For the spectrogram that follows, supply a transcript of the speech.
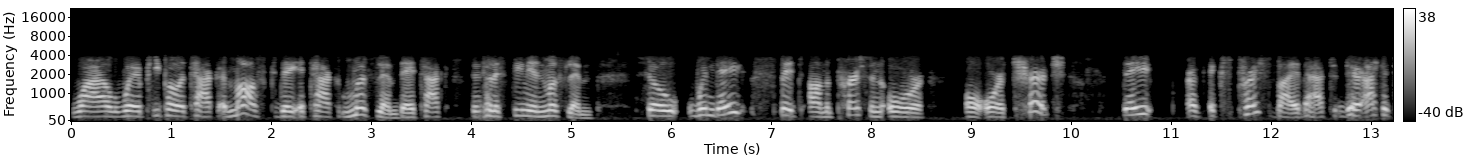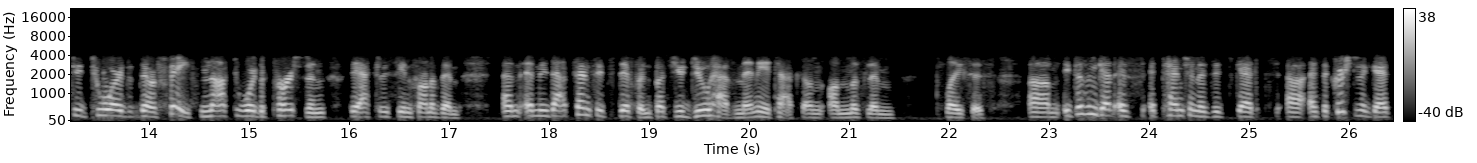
while where people attack a mosque, they attack Muslim, they attack the Palestinian Muslim. So when they spit on a person or, or, or a church, they expressed by that their attitude toward their faith, not toward the person they actually see in front of them. And, and in that sense, it's different. But you do have many attacks on, on Muslim places. Um, it doesn't get as attention as it gets uh, as the Christian gets.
